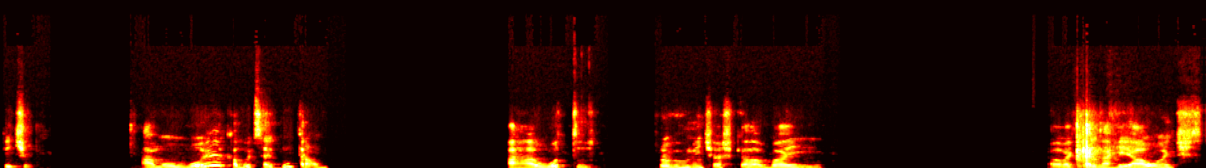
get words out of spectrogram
Porque, tipo, a Momoe acabou de sair com um trauma. A outra, provavelmente acho que ela vai. Ela vai cair na real antes.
